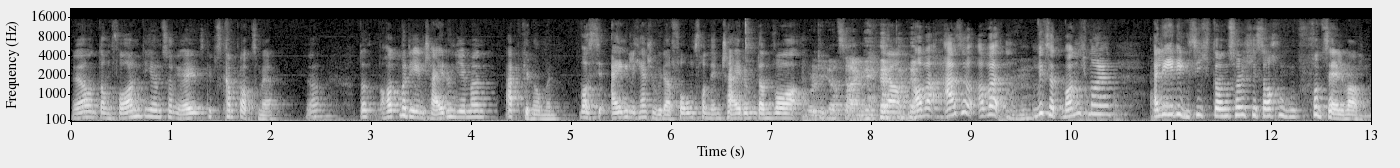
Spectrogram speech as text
Ja, und dann fahren die und sagen, ja, jetzt gibt es keinen Platz mehr. Ja, dann hat man die Entscheidung jemand abgenommen. Was eigentlich auch schon wieder eine Form von Entscheidung dann war. Wollte ich gerade sagen. Ja, aber, also, aber wie gesagt, manchmal erledigen sich dann solche Sachen von selber.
